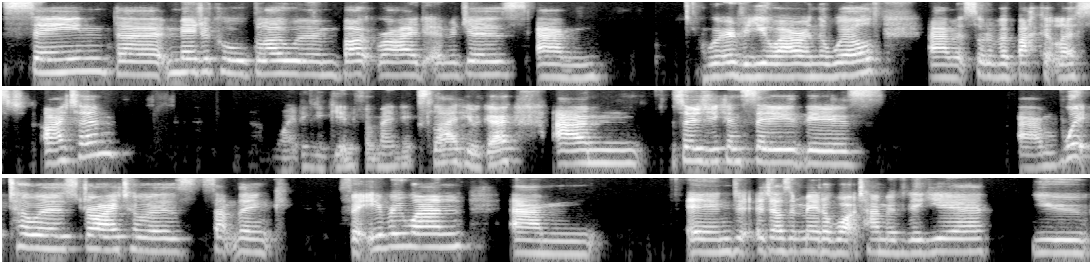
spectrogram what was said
seen the magical glowworm boat ride images um, wherever you are in the world. Um, it's sort of a bucket list item waiting again for my next slide. Here we go. Um, so as you can see, there's um, wet tours, dry tours, something for everyone. Um, and it doesn't matter what time of the year you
